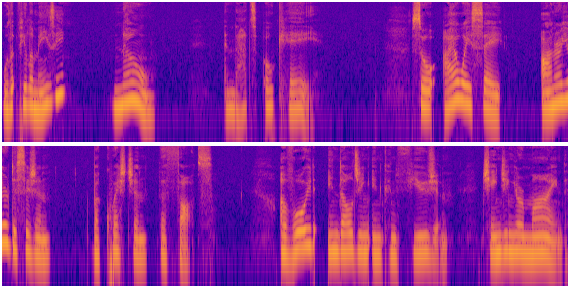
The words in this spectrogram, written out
Will it feel amazing? No. And that's okay. So I always say honor your decision, but question the thoughts. Avoid indulging in confusion changing your mind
